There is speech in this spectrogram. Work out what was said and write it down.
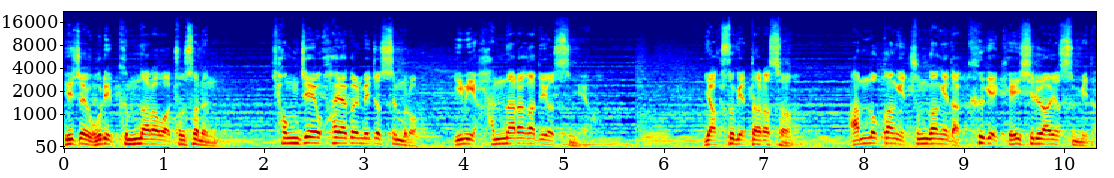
이제 우리 금나라와 조선은 형제의 화약을 맺었으므로 이미 한 나라가 되었으며 약속에 따라서 압록강의 중강에다 크게 계시를 하였습니다.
